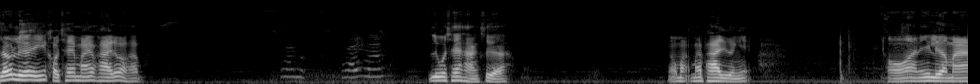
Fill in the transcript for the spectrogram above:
แล้วเรืออย่างนี้เขาใช้ไม้พายหรือเปล่าครับ ใช่ใช่ไหมหรือว่าใช้หางเสือ เอามาไม้พายอยู่อย่างนี้ อ๋อ อันนี้เรือไม้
